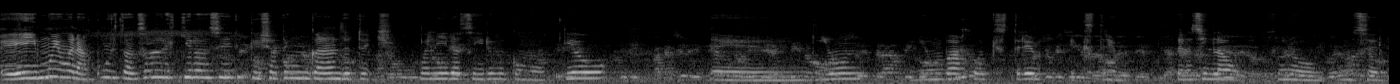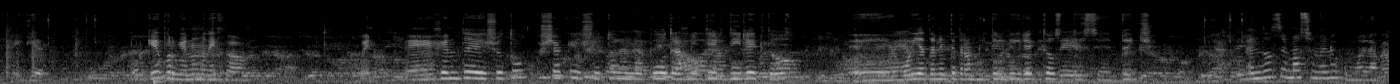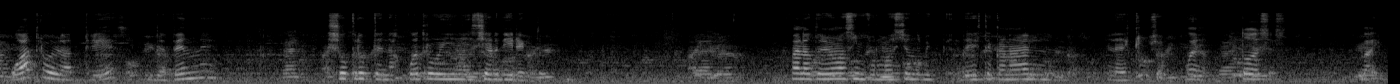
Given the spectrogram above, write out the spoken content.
Hey, muy buenas, ¿cómo están? Solo les quiero decir que ya tengo un canal de Twitch. Pueden ir a seguirme como Tiago, eh, guion, guion bajo, extremo, extremo, pero sin la U, solo un cero, ¿Por qué? Porque no me deja... Bueno, eh, gente de YouTube, ya que YouTube no puedo transmitir directos, eh, voy a tener que transmitir directos desde Twitch. Entonces más o menos como a las 4 o las 3, depende. Yo creo que a las 4 voy a iniciar directo. Van a tener más información de, de este canal en la descripción. Bueno, todo es eso. Bye.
